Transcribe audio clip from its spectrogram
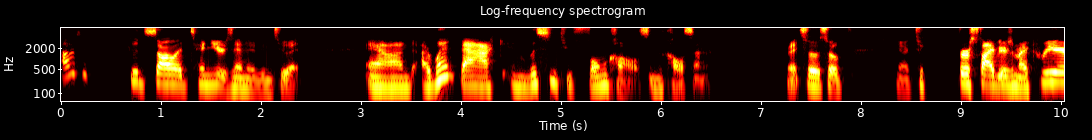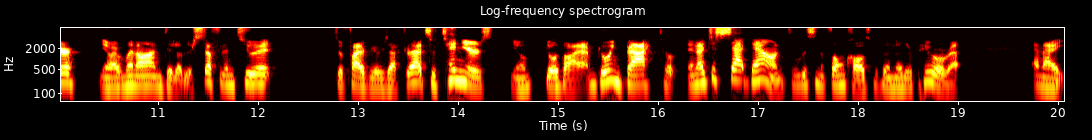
I was a good solid ten years in it Intuit, and I went back and listened to phone calls in the call center. Right. So so you know, I took first five years of my career. You know, I went on did other stuff Intuit. So five years after that, so ten years, you know, go by. I'm going back to, and I just sat down to listen to phone calls with another payroll rep, and I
